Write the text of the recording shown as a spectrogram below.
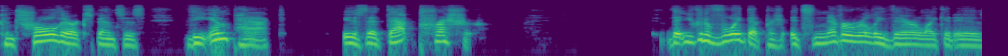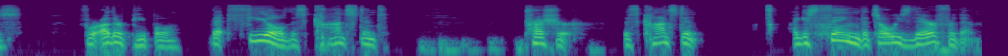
control their expenses, the impact is that that pressure, that you can avoid that pressure. It's never really there like it is for other people that feel this constant pressure, this constant I guess, thing that's always there for them.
